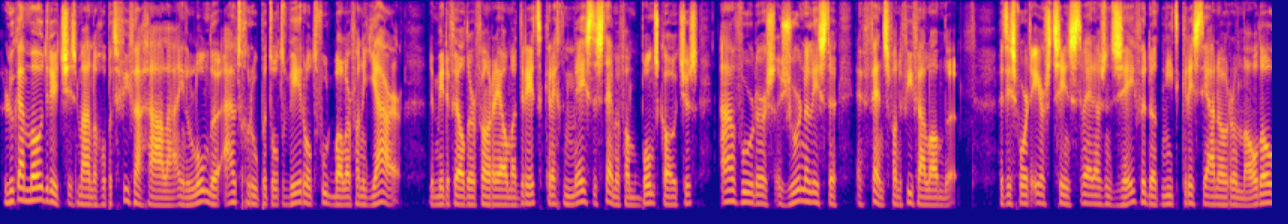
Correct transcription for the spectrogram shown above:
Luka Modric is maandag op het FIFA-gala in Londen uitgeroepen tot wereldvoetballer van het jaar. De middenvelder van Real Madrid kreeg de meeste stemmen van bondscoaches, aanvoerders, journalisten en fans van de FIFA-landen. Het is voor het eerst sinds 2007 dat niet Cristiano Ronaldo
